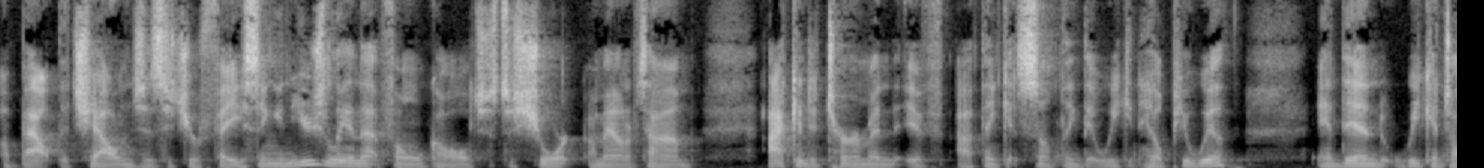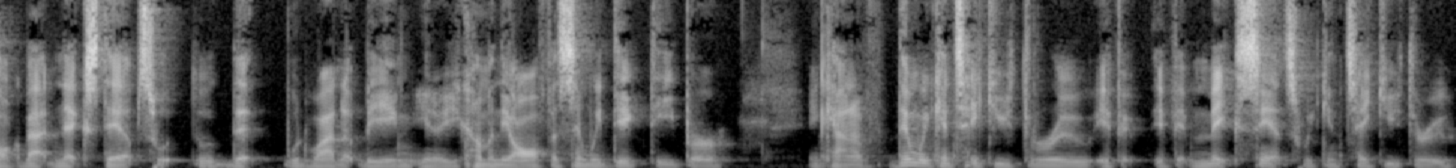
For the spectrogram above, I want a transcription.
about the challenges that you're facing. And usually in that phone call, just a short amount of time, I can determine if I think it's something that we can help you with. And then we can talk about next steps that would wind up being, you know, you come in the office and we dig deeper and kind of, then we can take you through, if it, if it makes sense, we can take you through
